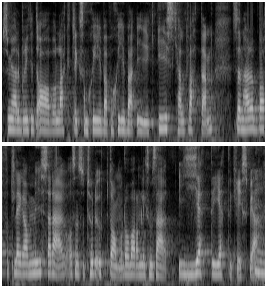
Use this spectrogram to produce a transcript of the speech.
Som jag hade brutit av och lagt liksom skiva på skiva i iskallt vatten. Sen hade jag bara fått lägga och mysa där och sen så tog du upp dem och då var de liksom så här jätte, jättekrispiga.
